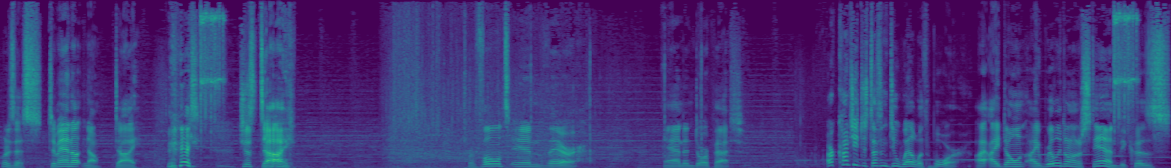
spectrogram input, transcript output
What is this? Demand... no, die. Just die. Revolt in there. And in Dorpat. Our country just doesn't do well with war. I, I don't... I really don't understand because...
